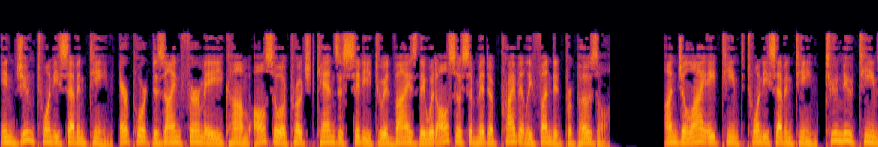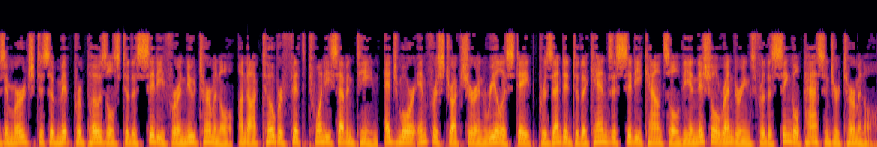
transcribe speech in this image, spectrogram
In June 2017, airport design firm AECOM also approached Kansas City to advise they would also submit a privately funded proposal. On July 18, 2017, two new teams emerged to submit proposals to the city for a new terminal. On October 5, 2017, Edgemoor Infrastructure and Real Estate presented to the Kansas City Council the initial renderings for the single passenger terminal.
